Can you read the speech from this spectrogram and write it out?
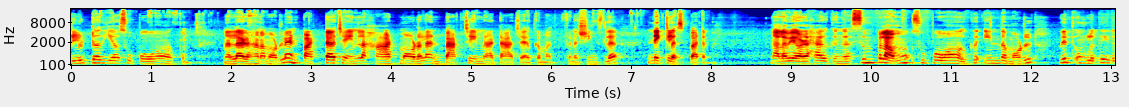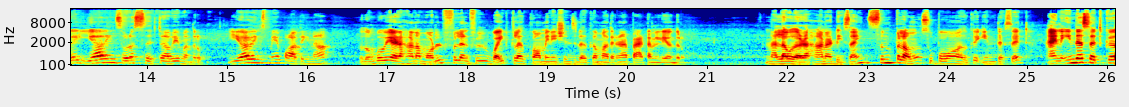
கிளிட்டரியாக சூப்பராகவும் இருக்கும். நல்ல அழகான மாடல் அண்ட் பட்டா செயினில் heart model and back chain attach ஆகிருக்க மாதிரி ஃபினிஷிங்ஸில் நெக்லஸ் பேட்டர்ன் நல்லாவே அழகாக இருக்குங்க. சிம்பிளாகவும் சூப்பராகவும் இருக்குது இந்த மாடல் வித் உங்களுக்கு இதில் இயரிங்ஸோட செட்டாகவே வந்துடும் இயரிங்ஸுமே பார்த்தீங்கன்னா ரொம்பவே அழகான model full and full white colour காம்பினேஷன்ஸில் இருக்க மாதிரியான பேட்டர்ன்லேயே வந்துடும் நல்ல ஒரு அழகான டிசைன் சிம்பிளாகவும் சூப்பராகவும் இருக்குது இந்த செட் அண்ட் இந்த செட்டுக்கு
